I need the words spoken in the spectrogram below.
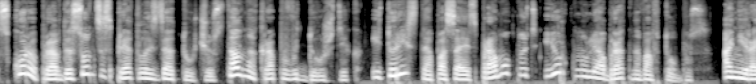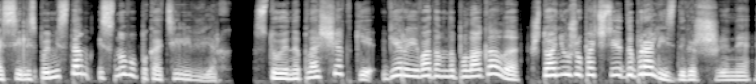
Скоро, правда, солнце спряталось за тучу, стал накрапывать дождик. И туристы, опасаясь промокнуть, юркнули обратно в автобус. Они расселись по местам и снова покатили вверх. Стоя на площадке, Вера Ивановна полагала, что они уже почти добрались до вершины,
